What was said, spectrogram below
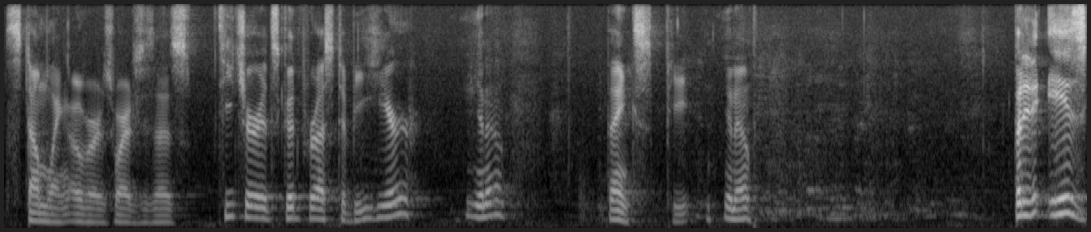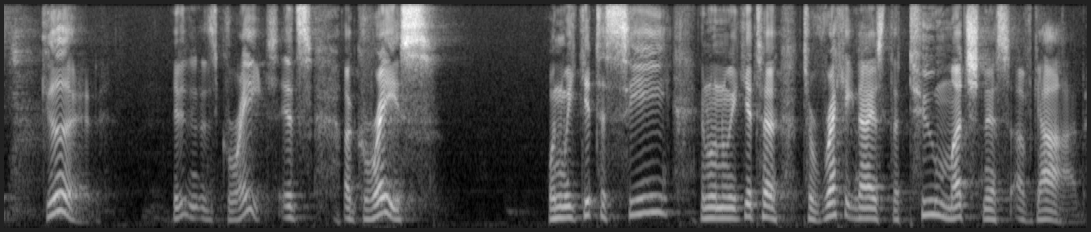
stumbling over his words. He says, Teacher, it's good for us to be here, you know? Thanks, Pete, you know? But it is good. it's great. It's a grace when we get to see and when we get to, to recognize the too muchness of God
